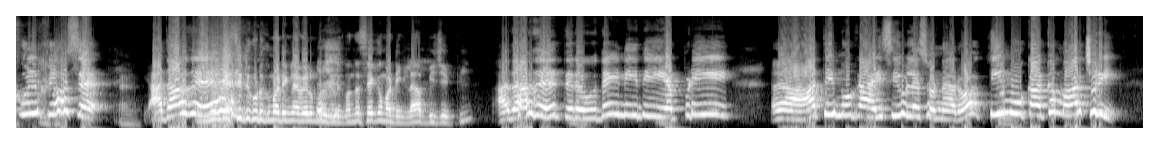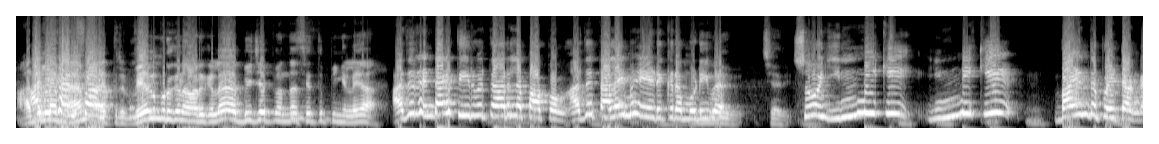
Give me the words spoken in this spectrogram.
ஃபுல் க்ளோஸ் அதாவது சீட்டு கொடுக்க மாட்டீங்களா வேல்முருகனுக்கு? வந்து சேர்க்க மாட்டீங்களா பிஜேபி அதாவது திரு உதயநிதி எப்படி அதிமுக ஐசியூல சொன்னாரோ திமுகக்கு மார்ச்சுரி. வேல்முருகன் அவர்களை பிஜேபி வந்தா சேர்த்துப்பீங்க இல்லையா? அது ரெண்டாயிரத்தி இருபத்தி ஆறுல பாப்போம். அது தலைமை எடுக்கிற முடிவு. சரி. சோ இன்னைக்கு இன்னைக்கு பயந்து போயிட்டாங்க.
